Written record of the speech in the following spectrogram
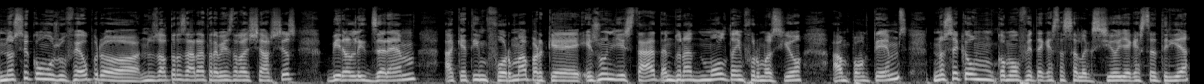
no sé com us ho feu, però nosaltres ara a través de les xarxes viralitzarem aquest informe perquè és un llistat, hem donat molta informació en poc temps. No sé com, com heu fet aquesta selecció i aquesta tria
